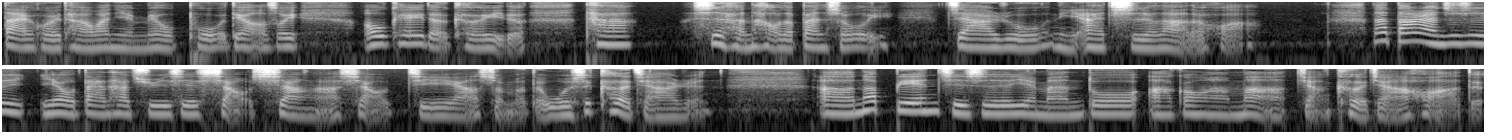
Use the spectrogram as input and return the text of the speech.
带回台湾也没有破掉，所以 OK 的，可以的。它是很好的伴手礼。假如你爱吃辣的话，那当然就是也有带他去一些小巷啊、小街啊什么的。我是客家人。啊、那边其实也蛮多阿公阿嬷讲客家话的，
